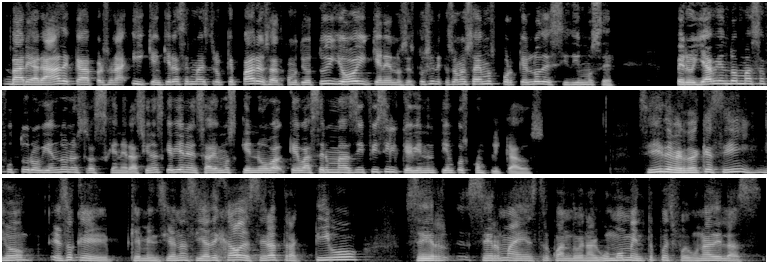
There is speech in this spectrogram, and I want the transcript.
variará de cada persona y quien quiera ser maestro, qué padre, o sea, como te digo, tú y yo y quienes nos escuchan y que somos, sabemos por qué lo decidimos ser pero ya viendo más a futuro, viendo nuestras generaciones que vienen, sabemos que no va, que va a ser más difícil, que vienen tiempos complicados. Sí, de verdad que sí. Yo, eso que, que mencionas, sí ha dejado de ser atractivo ser, ser maestro cuando en algún momento pues fue una de las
